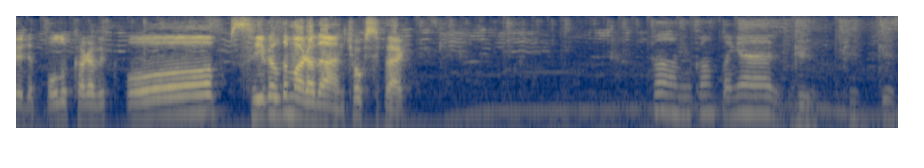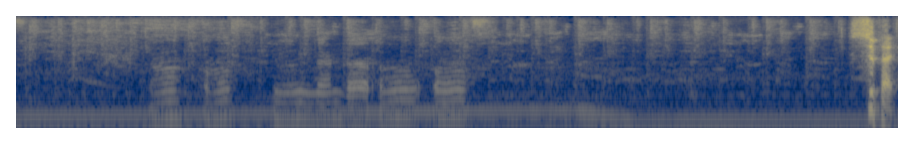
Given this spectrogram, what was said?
Şöyle Bolu Karabük. Hop sıyrıldım aradan. Çok süper. Tam kampla gel. Gün gün gün. Oh oh. Ben de oh oh. Süper.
